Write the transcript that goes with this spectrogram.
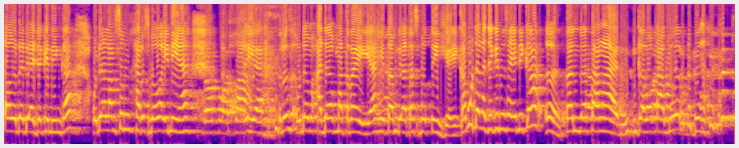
kalau udah diajakin nikah, udah langsung harus bawa ini ya. proposal Iya, terus udah ada materai ya, hitam di atas putih. Kayak kamu udah ngajakin saya nikah, eh tanda tangan. Kalau kabur,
